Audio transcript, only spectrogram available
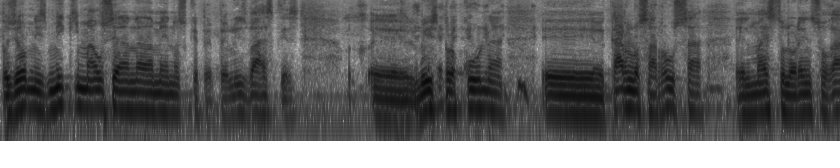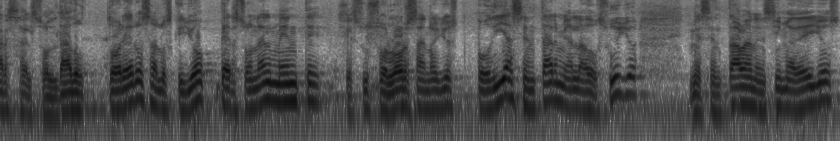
Pues yo, mis Mickey Mouse eran nada menos que Pepe Luis Vázquez, eh, Luis Procuna, eh, Carlos Arruza, el maestro Lorenzo Garza, el soldado, toreros a los que yo personalmente, Jesús Solórzano, yo podía sentarme al lado suyo, me sentaban encima de ellos,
